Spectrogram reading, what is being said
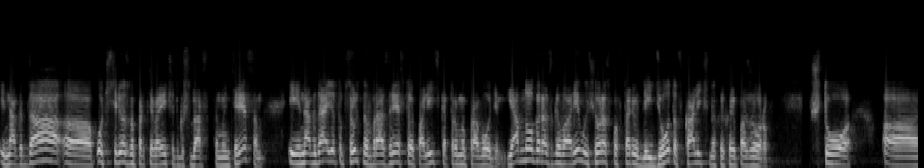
иногда э, очень серьезно противоречат государственным интересам, и иногда идет абсолютно в разрез той политики, которую мы проводим. Я много раз говорил, еще раз повторю, для идиотов, каличных и хайпажоров, что э,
